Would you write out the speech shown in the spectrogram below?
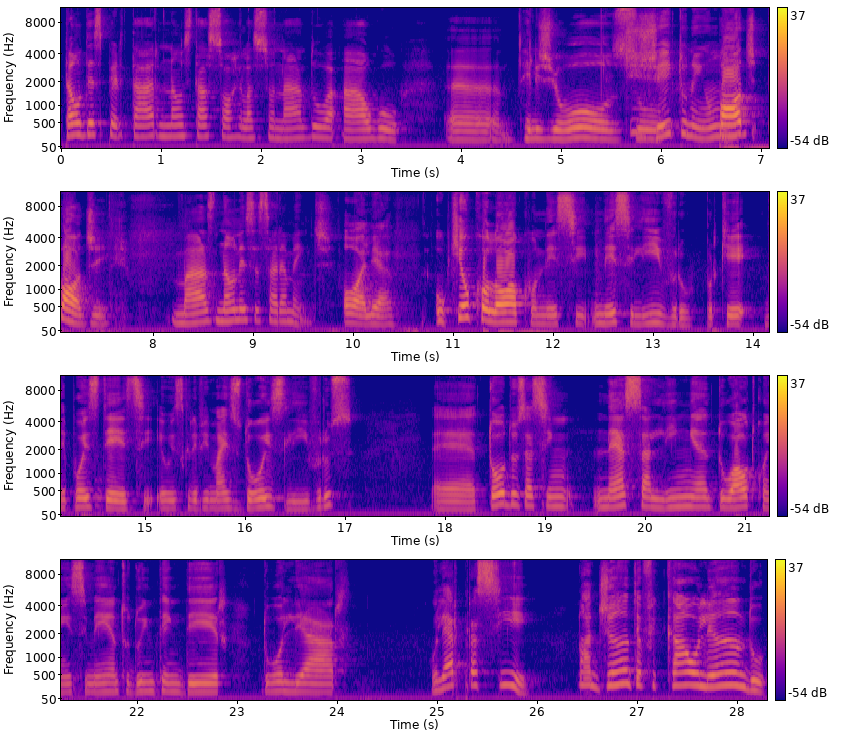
Então, o despertar não está só relacionado a, a algo ah, religioso. De jeito nenhum. Pode, pode, mas não necessariamente. Olha, o que eu coloco nesse, nesse livro, porque depois desse eu escrevi mais dois livros, é, todos assim nessa linha do autoconhecimento, do entender, do olhar, olhar para si. Não adianta eu ficar olhando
